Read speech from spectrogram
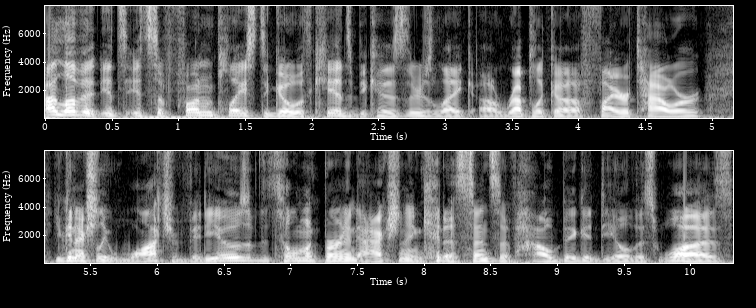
I love it. It's it's a fun place to go with kids because there's like a replica fire tower. You can actually watch videos of the Tillamook burn in action and get a sense of how big a deal this was.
